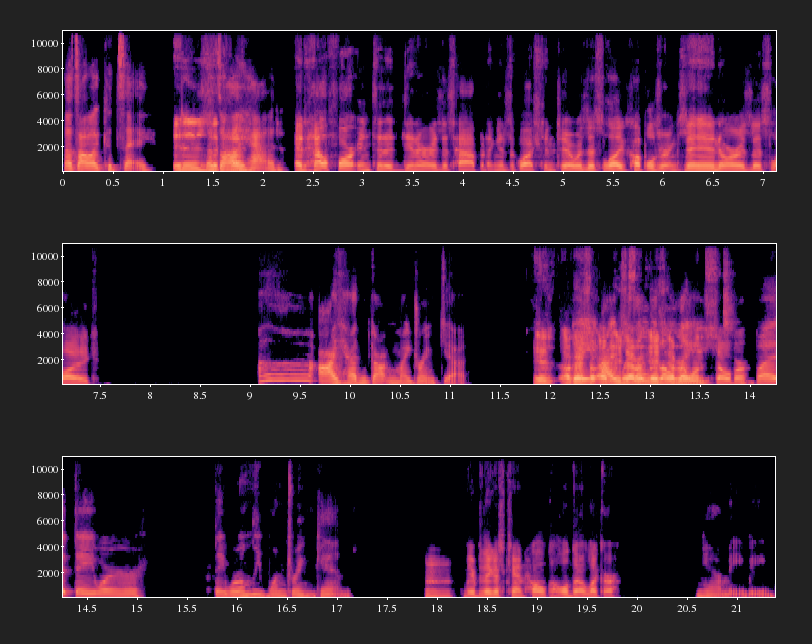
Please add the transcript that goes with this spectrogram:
That's all I could say. it is That's all I had. and how far into the dinner is this happening is the question too. Is this like a couple drinks in or is this like Uh, I hadn't gotten my drink yet. is okay, so They, I is, was a every, is little everyone late, sober? but they were, they were only one drink in. Hmm, maybe they just can't hold hold their liquor. Yeah, maybe.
